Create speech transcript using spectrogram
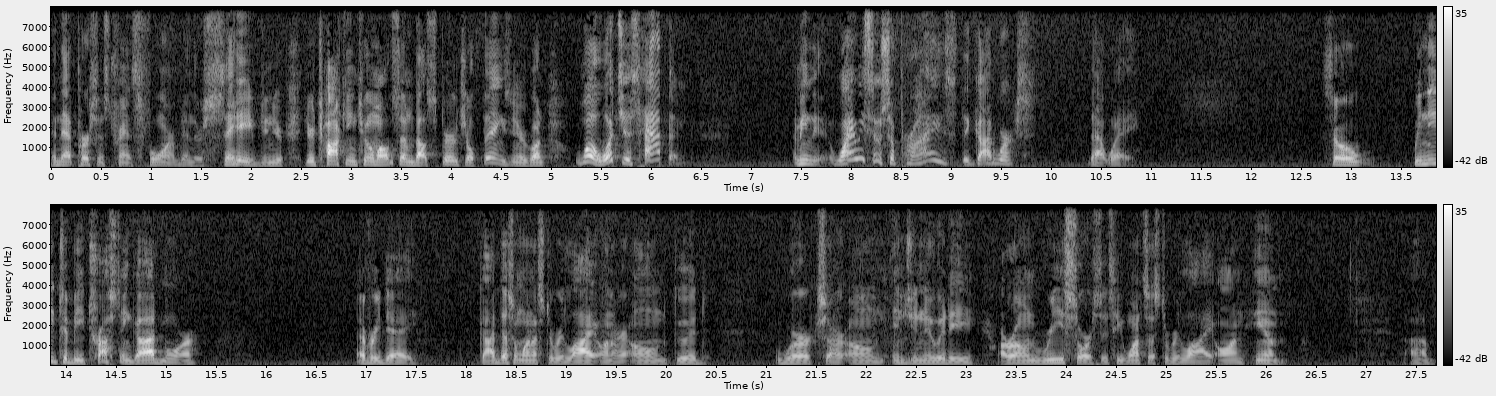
And that person's transformed and they're saved, and you're, you're talking to them all of a sudden about spiritual things, and you're going, whoa, what just happened? I mean, why are we so surprised that God works that way? So we need to be trusting God more every day. God doesn't want us to rely on our own good works, our own ingenuity, our own resources. He wants us to rely on Him. Um,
